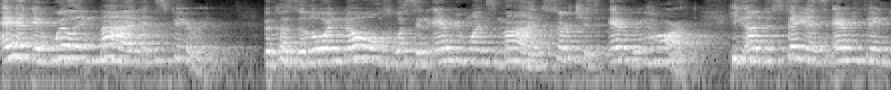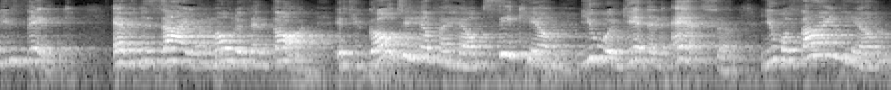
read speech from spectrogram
and a willing mind and spirit. Because the Lord knows what's in everyone's mind, searches every heart. He understands everything you think, every desire, motive, and thought. If you go to Him for help, seek Him, you will get an answer. You will find Him,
